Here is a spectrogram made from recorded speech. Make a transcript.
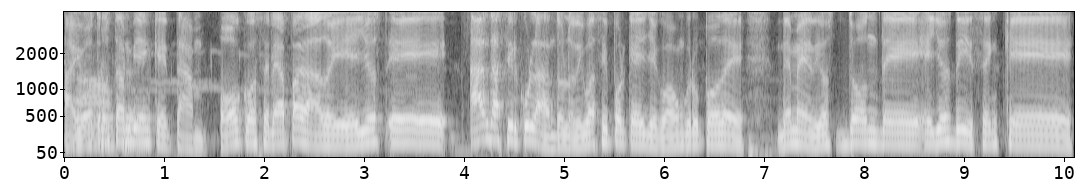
Hay Ah, otros ok. también que tampoco se le ha pagado y ellos eh, anda circulando, lo digo así porque llegó a un grupo de, de medios donde ellos dicen que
